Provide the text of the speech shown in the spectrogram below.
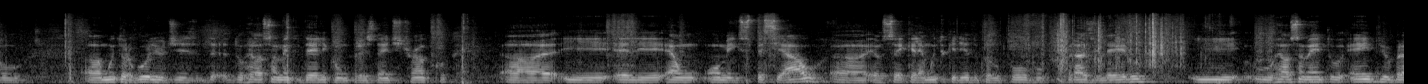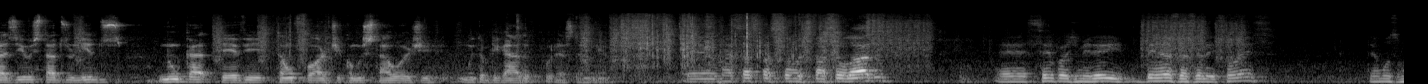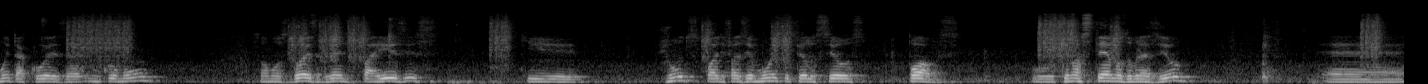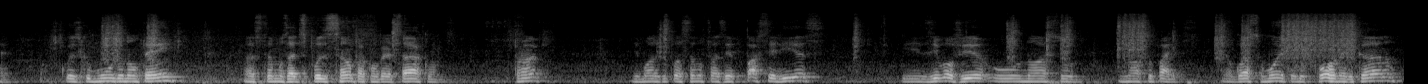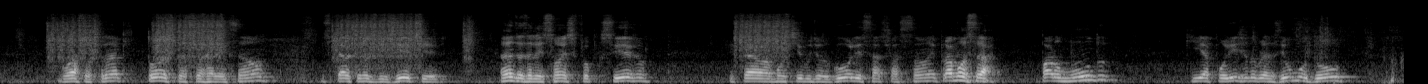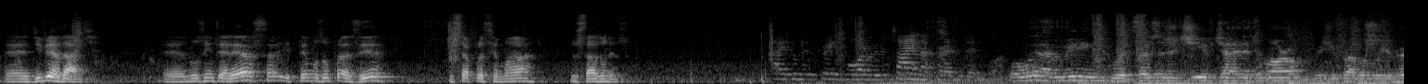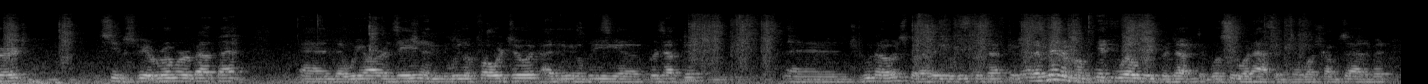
uh, muito orgulho de, de, do relacionamento dele com o presidente Trump. Uh, e ele é um homem especial, eu sei que ele é muito querido pelo povo brasileiro e o relacionamento entre o Brasil e os Estados Unidos nunca teve tão forte como está hoje. Muito obrigado por esta reunião. É uma satisfação estar ao seu lado. É, sempre admirei bem antes das eleições. Temos muita coisa em comum. Somos dois grandes países que juntos podem fazer muito pelos seus povos. O que nós temos no Brasil é coisa que o mundo não tem. Nós estamos à disposição para conversar com Trump, de modo que possamos fazer parcerias e desenvolver o nosso, nosso país. Eu gosto muito do povo americano, gosto do Trump, torço pela sua reeleição, espero que nos visite antes das eleições, se for possível. Isso é um motivo de orgulho e satisfação e para mostrar para o mundo que a política do Brasil mudou é, de verdade. É, nos interessa e temos o prazer de se aproximar dos Estados Unidos. Well, have a meeting with President Xi of China tomorrow, as you probably have heard. Seems to be a rumor about that, and uh, we are indeed, and we look forward to it. I think it'll be uh, productive, and who knows, but I think it'll be productive. At a minimum, it will be productive. We'll see what happens and what comes out of it.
